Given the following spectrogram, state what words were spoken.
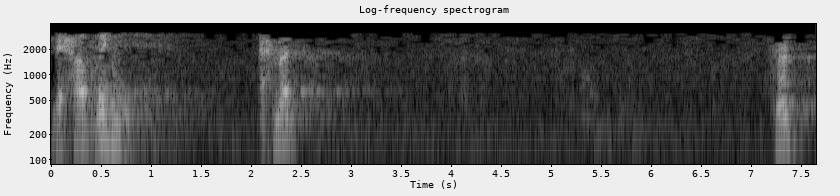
لحظهم أحمد؟ ها؟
